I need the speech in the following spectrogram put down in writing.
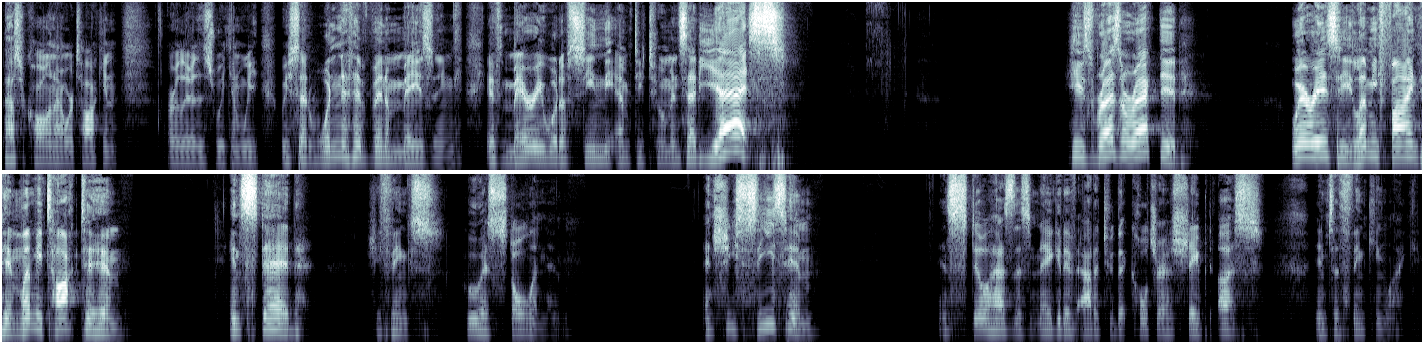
Pastor Carl and I were talking earlier this week, and we, we said, wouldn't it have been amazing if Mary would have seen the empty tomb and said, Yes, he's resurrected. Where is he? Let me find him. Let me talk to him. Instead, she thinks, Who has stolen him? And she sees him and still has this negative attitude that culture has shaped us into thinking like.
